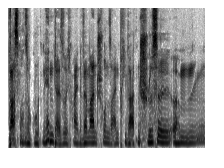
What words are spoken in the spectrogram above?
was man so gut nennt. Also ich meine, wenn man schon seinen privaten Schlüssel ähm,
